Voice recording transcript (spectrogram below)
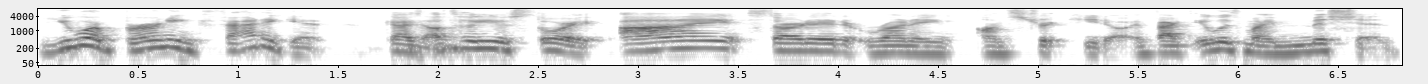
you are burning fat again. Guys, I'll mm-hmm. tell you a story. I started running on strict keto. In fact, it was my mission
